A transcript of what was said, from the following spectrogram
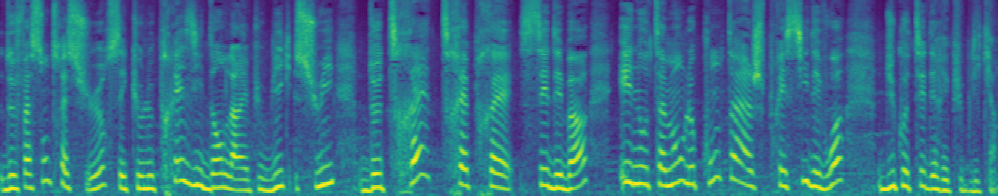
de façon très sûre, c'est que le président de la République suit de très très près ces débats et notamment le comptage précis des voix du côté des républicains.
